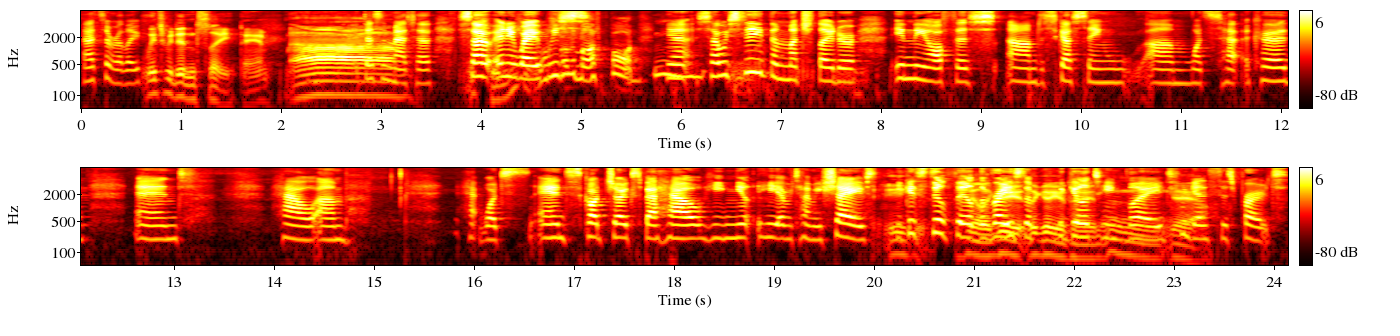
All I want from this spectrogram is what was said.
that's a relief. which we didn't see. Damn. Ah, It doesn't matter. So anyway, we s- nice bod? Mm. yeah. So we see them much later in the office, um, discussing um, what's ha- occurred and how um. ha- What's and Scott jokes about how he knew, he every time he shaves he, He can still feel feel the the of the the guillotine. guillotine Mm, blade yeah. against his throat.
